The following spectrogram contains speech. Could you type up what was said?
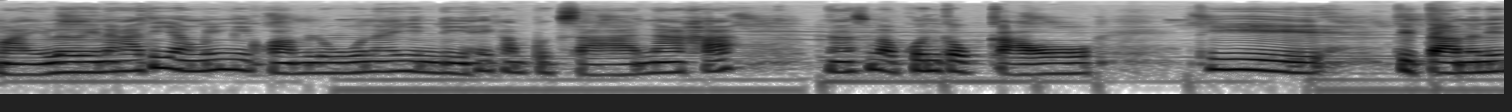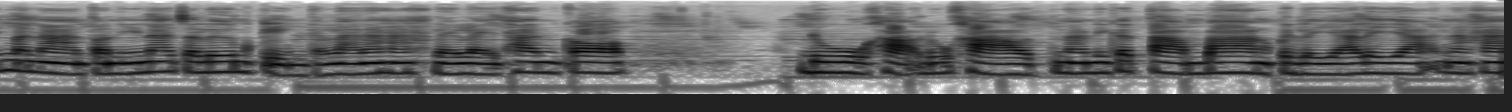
หม่ ๆ เลยนะคะ ที่ยังไม่มีความรู้นะยินดีให้คำปรึกษานะคะนะสำหรับคนเก่าๆที่ติดตามนนิดมานานตอนนี้น่าจะเริ่มเก่งกันแล้วนะคะหลาย ๆ ท่านก็ดูข่าวดูข่าวนันนี้ก็ตามบ้างเป็นระยะระยะนะคะ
